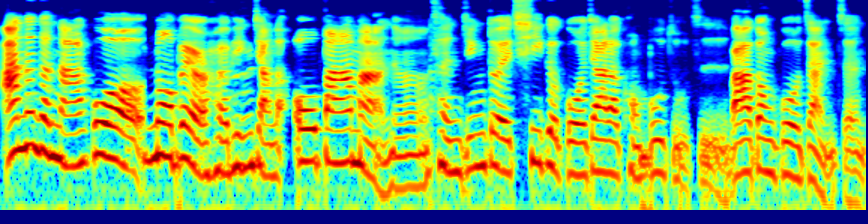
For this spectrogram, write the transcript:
啊，那个拿过诺贝尔和平奖的奥巴马呢，曾经对七个国家的恐怖组织发动过战争，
